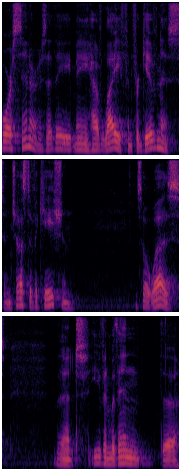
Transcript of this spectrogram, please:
for sinners that they may have life and forgiveness and justification. And so it was that even within the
